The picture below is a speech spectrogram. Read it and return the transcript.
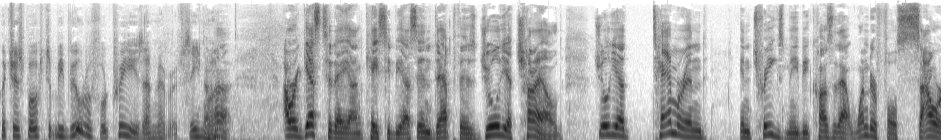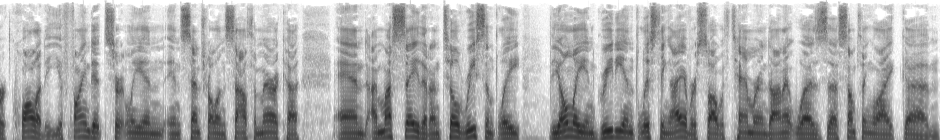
which are supposed to be beautiful trees. I've never seen one. Uh-huh. Our guest today on KCBS In Depth is Julia Child. Julia, tamarind intrigues me because of that wonderful sour quality. You find it certainly in, in Central and South America. And I must say that until recently, the only ingredient listing I ever saw with tamarind on it was uh, something like um,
